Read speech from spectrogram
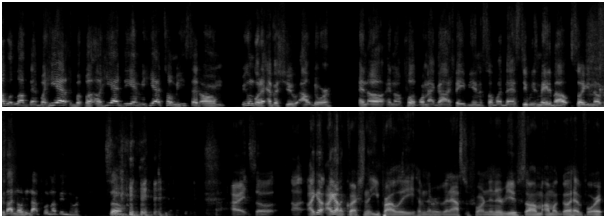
I would love that. But he had but but uh, he had DM me, he had told me, he said, um, we're gonna go to FSU outdoor and uh and uh pull up on that guy Fabian and stuff like that, see what he's made about. So you know, because I know he's not pulling up indoor. So All right, so uh, I got I got a question that you probably have never been asked before in an interview, so I'm I'm gonna go ahead for it.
